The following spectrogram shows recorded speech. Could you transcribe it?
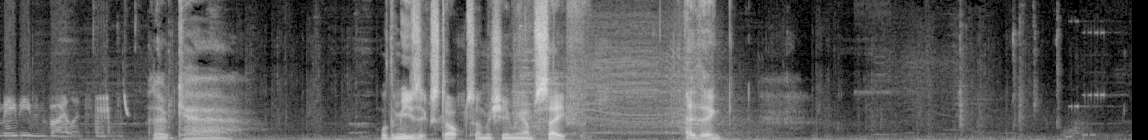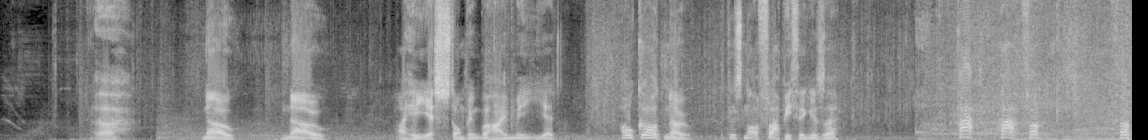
I don't care. Well, the music stopped, so I'm assuming I'm safe. I think. Ugh. No. No. I hear you stomping behind me, yet. Oh god, no! There's not a flappy thing, is there? Ha! Ha! Fuck! Fuck!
